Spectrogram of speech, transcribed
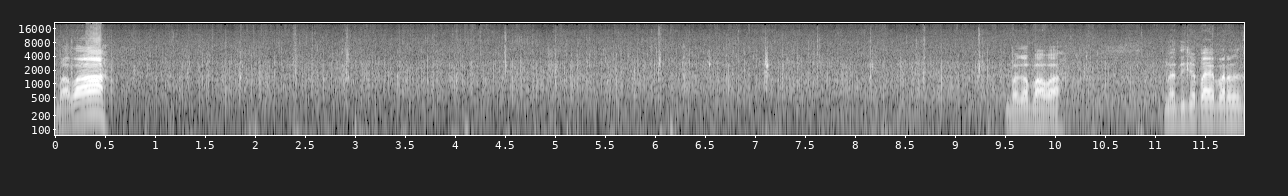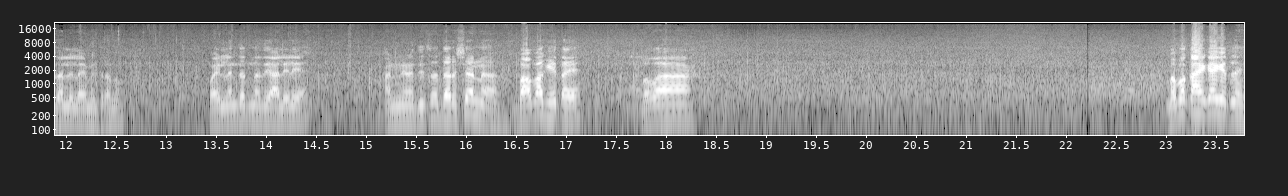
बाबा! बघा बाबा नदीच्या पायापर्यंत चाललेलं आहे मित्रांनो. पहिल्यांदाच नदी आलेली आहे. आणि नदीचं दर्शन बाबा घेत आहे. बाबा! बाबा काय काय घेतलंय?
